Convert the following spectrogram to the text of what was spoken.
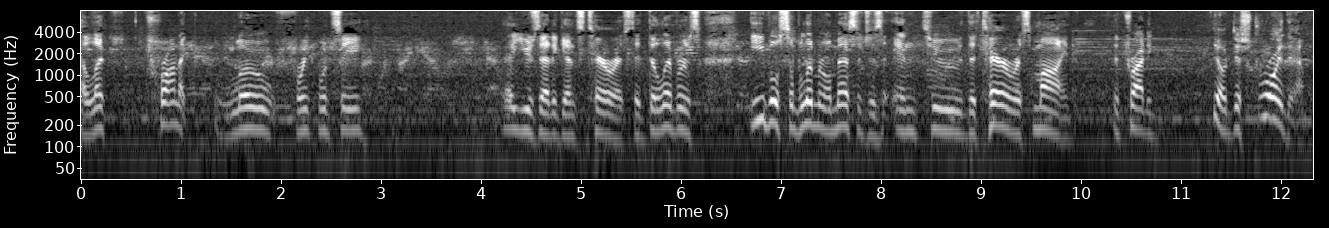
Electronic low frequency, they use that against terrorists. It delivers evil subliminal messages into the terrorist mind to try to, you know, destroy them.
